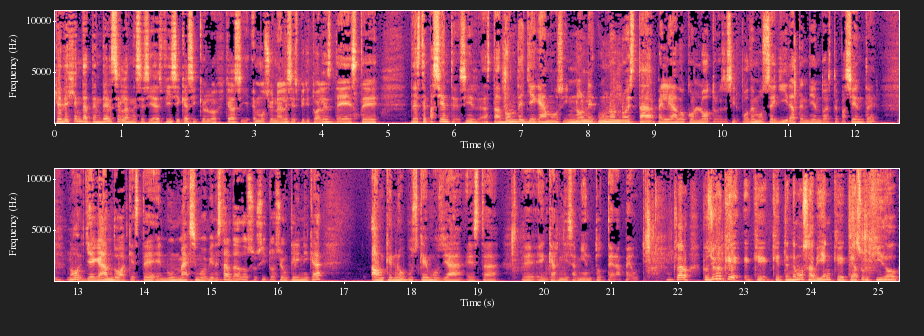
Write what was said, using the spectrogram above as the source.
que dejen de atenderse las necesidades físicas, psicológicas, emocionales y espirituales de este de este paciente, es decir, hasta dónde llegamos y no uno no está peleado con el otro, es decir, podemos seguir atendiendo a este paciente, ¿no? Llegando a que esté en un máximo de bienestar dado su situación clínica aunque no busquemos ya este encarnizamiento terapéutico. Claro, pues yo creo que, que, tenemos a bien que, ha surgido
